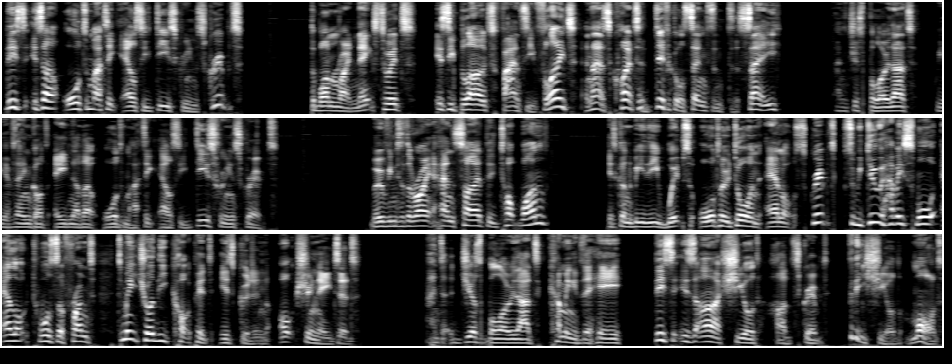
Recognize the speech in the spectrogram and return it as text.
this is our automatic LCD screen script. The one right next to it is the Blarg's Fancy Flight, and that's quite a difficult sentence to say. And just below that, we have then got another automatic LCD screen script. Moving to the right hand side, the top one is going to be the Whips auto door and airlock script, so we do have a small airlock towards the front to make sure the cockpit is good and oxygenated. And just below that, coming into here, this is our Shield HUD script for the Shield mod.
